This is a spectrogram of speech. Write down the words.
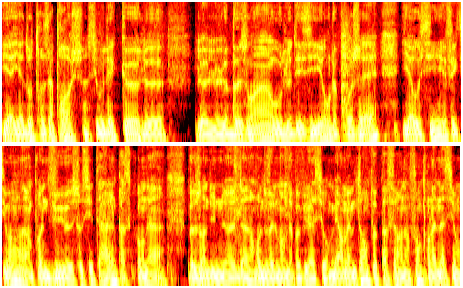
il y a, il y a d'autres approches, si vous voulez, que le le, le- le besoin ou le désir ou le projet. Il y a aussi effectivement un point de vue euh, sociétal parce qu'on a besoin d'une d'un renouvellement de la population. Mais en même temps, on peut pas faire un enfant pour la nation.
